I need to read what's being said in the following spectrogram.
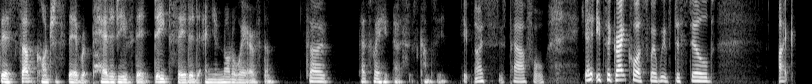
They're subconscious, they're repetitive, they're deep seated, and you're not aware of them. So that's where hypnosis comes in. Hypnosis is powerful. Yeah, it's a great course where we've distilled like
